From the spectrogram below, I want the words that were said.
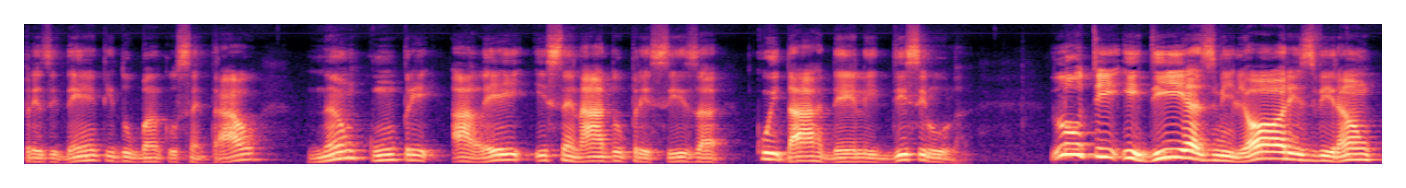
Presidente do Banco Central não cumpre a lei e Senado precisa cuidar dele, disse Lula. Lute e dias melhores virão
